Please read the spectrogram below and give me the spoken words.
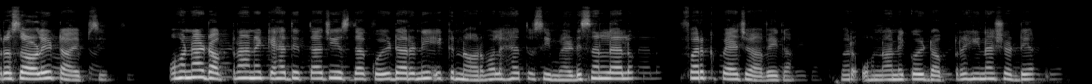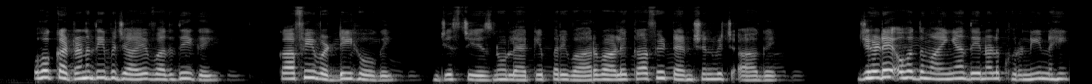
ਰਸੌਲੇ ਟਾਈਪ ਸੀ। ਉਹਨਾਂ ਡਾਕਟਰਾਂ ਨੇ ਕਹਿ ਦਿੱਤਾ, ਜੀ, ਇਸ ਦਾ ਕੋਈ ਡਰ ਨਹੀਂ, ਇੱਕ ਨਾਰਮਲ ਹੈ, ਤੁਸੀਂ ਮੈਡੀਸਨ ਲੈ ਲਓ, ਫ਼ਰਕ ਪੈ ਜਾਵੇਗਾ। ਪਰ ਉਹਨਾਂ ਨੇ ਕੋਈ ਡਾਕਟਰ ਹੀ ਨਾ ਛੱਡਿਆ। ਉਹ ਘਟਣ ਦੀ ਬਜਾਏ ਵੱਧਦੀ ਗਈ, ਕਾਫੀ ਵੱਡੀ ਹੋ ਗਈ, ਜਿਸ ਚੀਜ਼ ਨੂੰ ਲੈ ਕੇ ਪਰਿਵਾਰ ਵਾਲੇ ਕਾਫੀ ਟੈਨਸ਼ਨ ਵਿੱਚ ਆ ਗਏ। ਜਿਹੜੇ ਉਹ ਦਵਾਈਆਂ ਦੇ ਨਾਲ ਖੁਰਨੀ ਨਹੀਂ,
